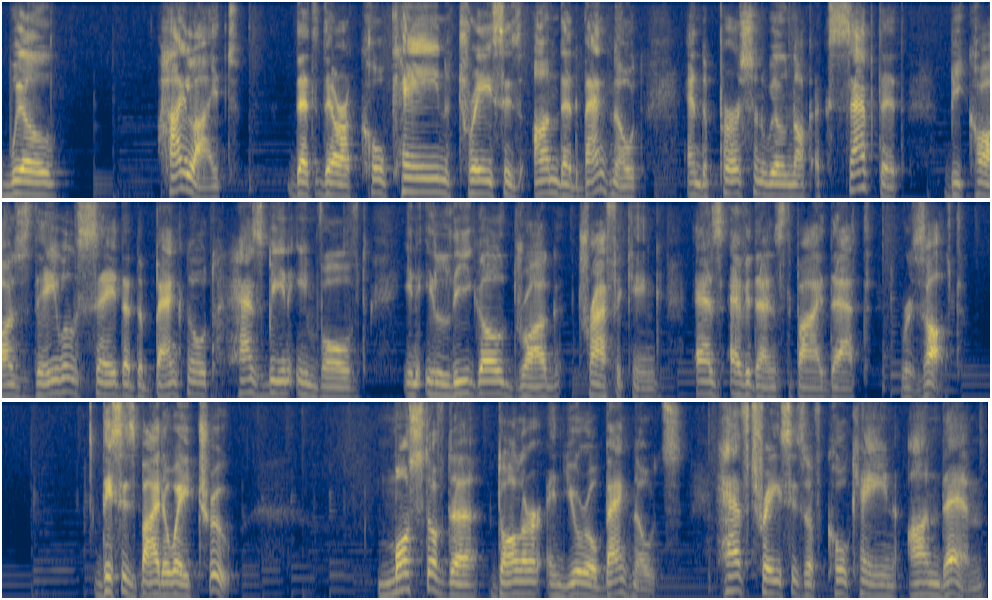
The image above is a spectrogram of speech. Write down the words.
will highlight that there are cocaine traces on that banknote and the person will not accept it because they will say that the banknote has been involved in illegal drug trafficking as evidenced by that result. This is, by the way, true. Most of the dollar and euro banknotes have traces of cocaine on them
